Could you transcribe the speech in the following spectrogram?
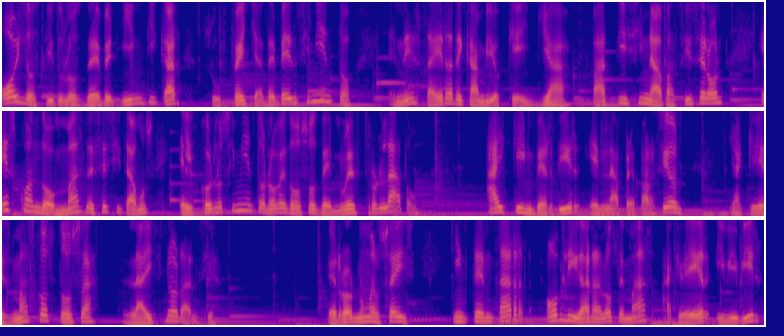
Hoy los títulos deben indicar su fecha de vencimiento. En esta era de cambio que ya vaticinaba Cicerón, es cuando más necesitamos el conocimiento novedoso de nuestro lado. Hay que invertir en la preparación, ya que es más costosa la ignorancia. Error número 6 intentar obligar a los demás a creer y vivir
